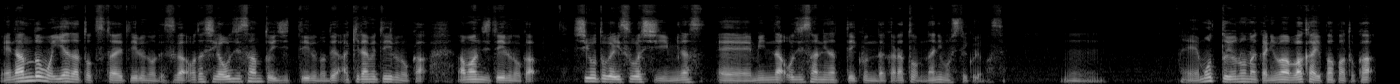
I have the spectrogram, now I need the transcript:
えー、何度も嫌だと伝えているのですが、私がおじさんといじっているので諦めているのか、甘んじているのか、仕事が忙しいみな、えー、みんなおじさんになっていくんだからと何もしてくれません。うんえー、もっと世の中には若いパパとか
